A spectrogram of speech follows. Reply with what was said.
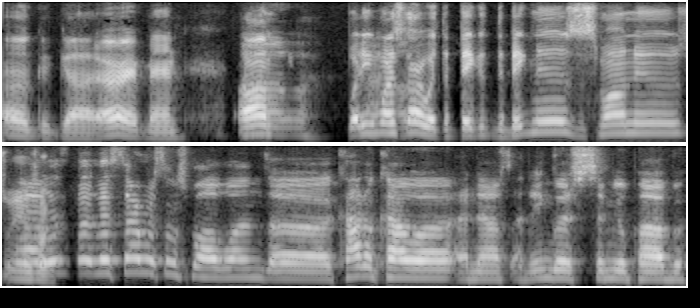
oh good god! All right, man. Um, Uh, what do you uh, want to start with? The big, the big news, the small news? What do you uh, let's, let- let's start with some small ones. Uh, Kadokawa announced an English simulpub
